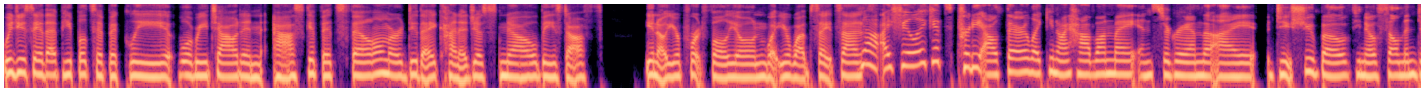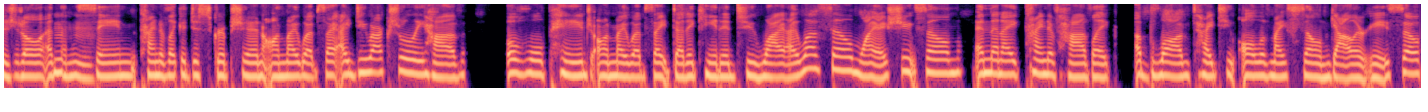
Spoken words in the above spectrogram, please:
Would you say that people typically will reach out and ask if it's film or do they kind of just know mm-hmm. based off, you know, your portfolio and what your website says? Yeah, I feel like it's pretty out there. Like, you know, I have on my Instagram that I do shoot both, you know, film and digital and then Mhm. same kind of like a description on my website. I do actually have a whole page on my website dedicated to why I love film, why I shoot film. And then I kind of have like a blog tied to all of my film galleries. So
